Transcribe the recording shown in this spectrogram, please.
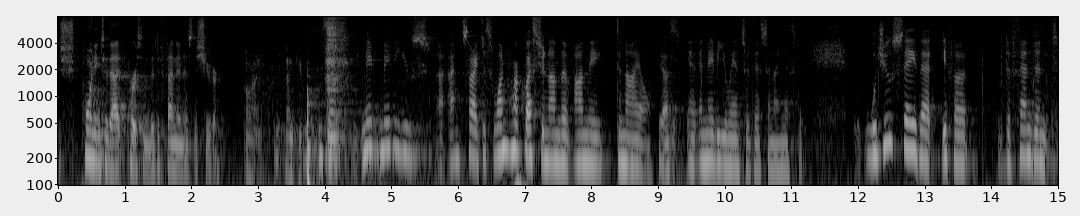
sh- pointing to that person, the defendant, as the shooter. All right, thank you. Maybe, maybe you, s- I- I'm sorry, just one more question on the, on the denial. Yes. And, and maybe you answered this and I missed it. Would you say that if a defendant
